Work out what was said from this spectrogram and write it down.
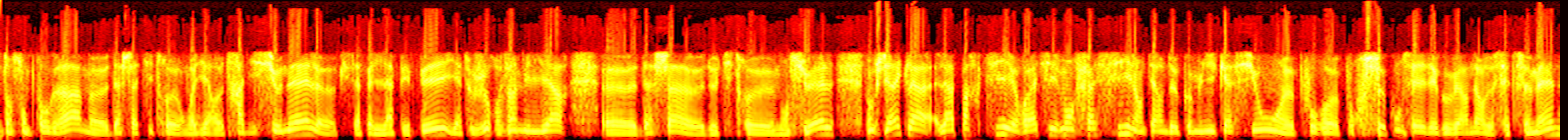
dans son programme d'achat titre, on va dire, traditionnel, euh, qui s'appelle l'APP, il y a toujours 20 milliards euh, d'achats de titres mensuels. Donc je dirais que la, partie est relativement facile en termes de communication pour, pour ce Conseil des gouverneurs de cette semaine,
